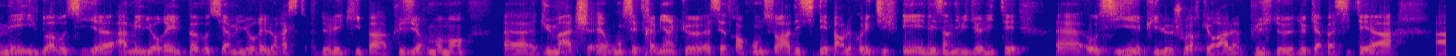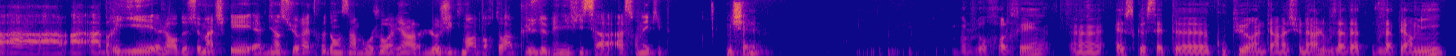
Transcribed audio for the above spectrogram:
mais ils doivent aussi améliorer, ils peuvent aussi améliorer le reste de l'équipe à plusieurs moments du match. On sait très bien que cette rencontre sera décidée par le collectif et les individualités aussi. Et puis le joueur qui aura le plus de capacité à, à, briller lors de ce match et bien sûr être dans un bon jour, et eh bien, logiquement apportera plus de bénéfices à, son équipe. Michel. Bonjour Jorge. Euh, est-ce que cette euh, coupure internationale vous, vous a permis,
